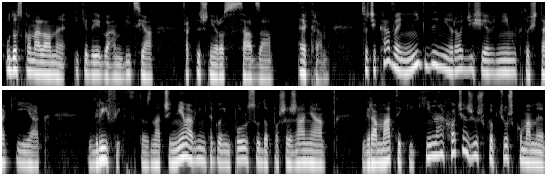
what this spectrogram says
udoskonalone i kiedy jego ambicja faktycznie rozsadza ekran. Co ciekawe, nigdy nie rodzi się w nim ktoś taki jak Griffith, to znaczy nie ma w nim tego impulsu do poszerzania gramatyki kina, chociaż już w Kopciuszku mamy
